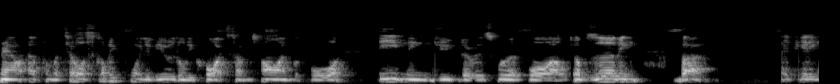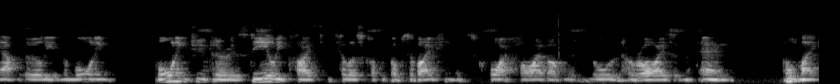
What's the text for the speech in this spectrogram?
Now, uh, from a telescopic point of view, it'll be quite some time before evening Jupiter is worthwhile observing, but if you're getting up early in the morning, morning Jupiter is ideally placed for telescopic observation. It's quite high above the northern horizon and will make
